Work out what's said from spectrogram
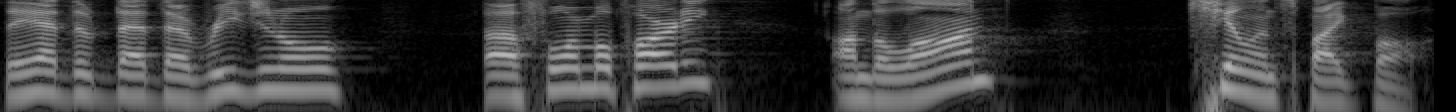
They had the that the regional uh, formal party on the lawn, killing spike ball,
